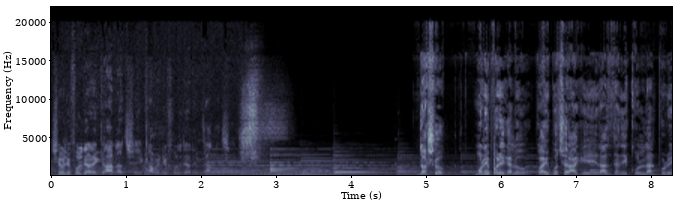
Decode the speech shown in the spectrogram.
শিউলি ফুল নিয়ে অনেক গান আছে কামিনী ফুল নিয়ে অনেক গান আছে। দর্শক মনে পড়ে গেল কয়েক বছর আগে রাজধানীর কল্যাণপুরে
